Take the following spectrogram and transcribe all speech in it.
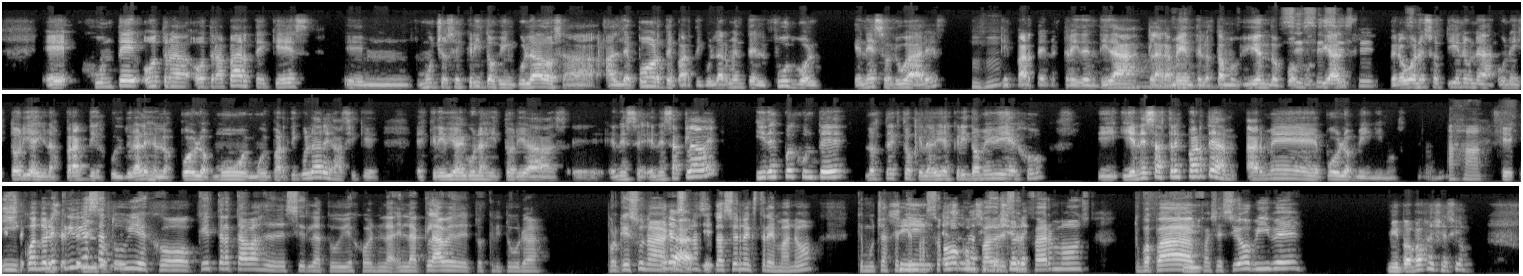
Eh, junté otra, otra parte que es eh, muchos escritos vinculados a- al deporte, particularmente el fútbol, en esos lugares, Que es parte de nuestra identidad, claramente lo estamos viviendo Sí, sí, sí, post-mundial. sí. Pero bueno, eso tiene una, una historia y unas prácticas culturales en los pueblos muy, muy particulares, así que escribí algunas historias eh, en, ese, en esa clave y después junté los textos que le había escrito a mi viejo y, y en esas tres partes armé Pueblos Mínimos. ¿no? Ajá. Que- Y cuando que le es escribías a tu viejo, ¿qué tratabas de decirle a tu viejo en la, en la clave de tu escritura? Porque es una, es una eh, situación extrema, ¿no? Que mucha gente sí, pasó con padres situación, enfermos. ¿Tu papá sí, falleció, vive? mi papá falleció,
